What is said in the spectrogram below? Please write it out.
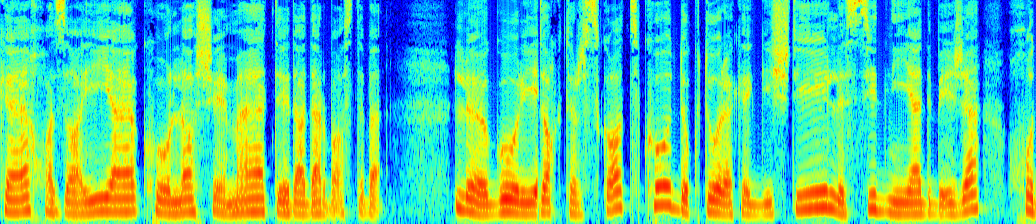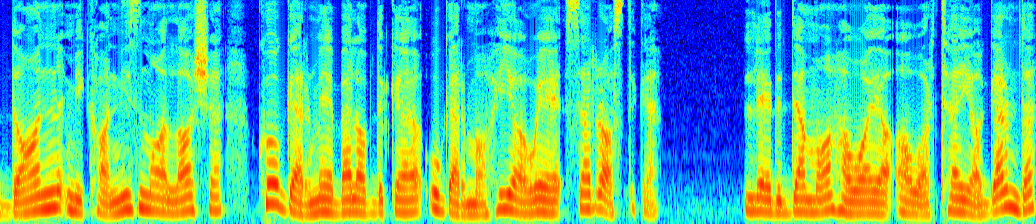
که خوزایی کولاش مه تیدا در باسته به. با. لگوری دکتر سکات که گیشتی لسیدنی ید بیجه خودان میکانیزم لاشه کو گرمه بلاو دکه و گرماهی و سر راست که. لید دما هوای آورته یا گرم ده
